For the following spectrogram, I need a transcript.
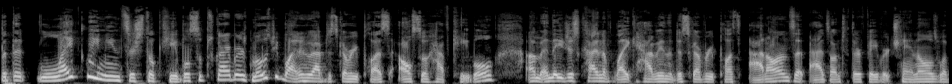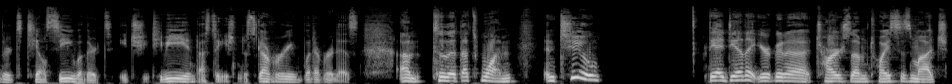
but that likely means they're still cable subscribers. Most people I know who have Discovery Plus also have cable. Um, and they just kind of like having the Discovery Plus add-ons that adds onto their favorite channels, whether it's TLC, whether it's HGTV, investigation discovery, whatever it is. Um, so that that's one. And two, the idea that you're going to charge them twice as much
